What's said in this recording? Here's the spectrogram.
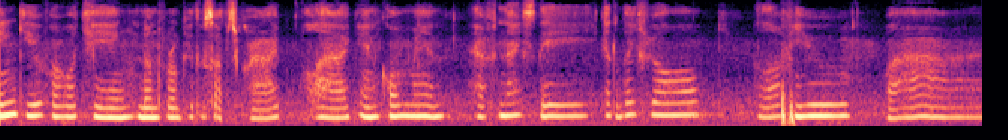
Thank you for watching. Don't forget to subscribe, like, and comment. Have a nice day. God bless y'all. I love you. Bye.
